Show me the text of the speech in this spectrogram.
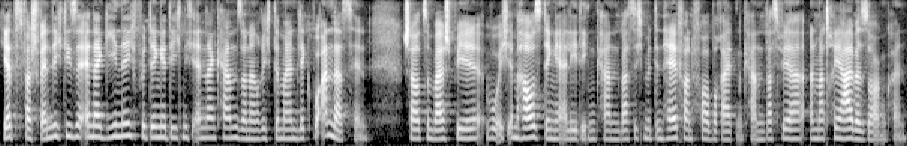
Jetzt verschwende ich diese Energie nicht für Dinge, die ich nicht ändern kann, sondern richte meinen Blick woanders hin. Schau zum Beispiel, wo ich im Haus Dinge erledigen kann, was ich mit den Helfern vorbereiten kann, was wir an Material besorgen können.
